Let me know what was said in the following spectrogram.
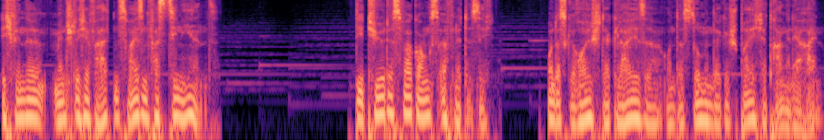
Ich finde menschliche Verhaltensweisen faszinierend. Die Tür des Waggons öffnete sich und das Geräusch der Gleise und das Summen der Gespräche drangen herein.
